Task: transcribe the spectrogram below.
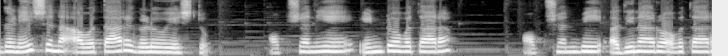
ಗಣೇಶನ ಅವತಾರಗಳು ಎಷ್ಟು? ಆಪ್ಷನ್ ಎ, ಎಂಟು ಅವತಾರ. ಆಪ್ಷನ್ ಬಿ, ಹದಿನಾರು ಅವತಾರ.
